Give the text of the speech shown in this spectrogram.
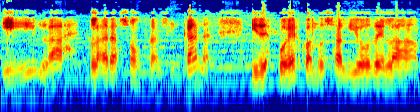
y las claras son franciscanas. Y después, cuando salió de la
